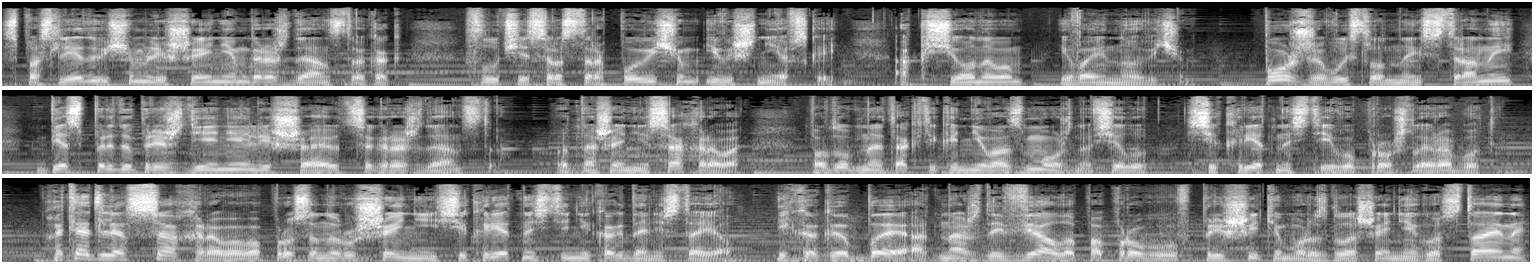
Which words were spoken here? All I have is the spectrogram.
с последующим лишением гражданства, как в случае с Ростроповичем и Вишневской, Аксеновым и Войновичем. Позже высланные из страны без предупреждения лишаются гражданства. В отношении Сахарова подобная тактика невозможна в силу секретности его прошлой работы. Хотя для Сахарова вопрос о нарушении секретности никогда не стоял. И КГБ, однажды вяло попробовав пришить ему разглашение гостайны,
